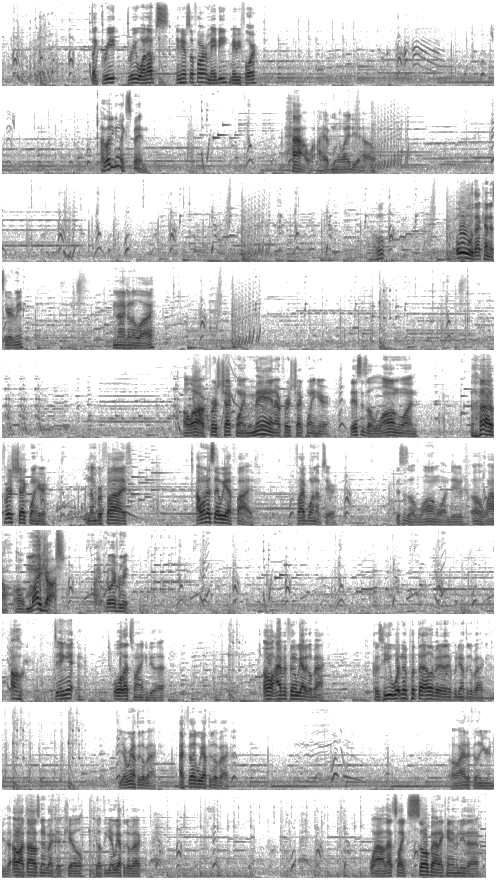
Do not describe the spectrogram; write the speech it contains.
Like three three one ups in here so far, maybe, maybe four. I thought you can like spin. How? I have no idea how. Oh. Oh, that kind of scared me. Not gonna lie. Oh wow, our first checkpoint. Man, our first checkpoint here. This is a long one. first checkpoint here. Number five. I want to say we have five. Five one-ups here. This is a long one, dude. Oh, wow. Oh, my gosh. Get away from me. Oh, dang it. Well, that's fine. I can do that. Oh, I have a feeling we gotta go back. Because he wouldn't have put that elevator there if we didn't have to go back. Yeah, we're gonna have to go back. I feel like we have to go back. Oh, I had a feeling you were gonna do that. Oh, I thought I was gonna be like a kill. Kill thing. Yeah, we have to go back. Wow, that's like so bad I can't even do that.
